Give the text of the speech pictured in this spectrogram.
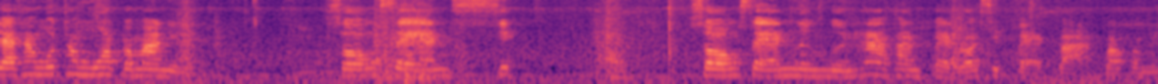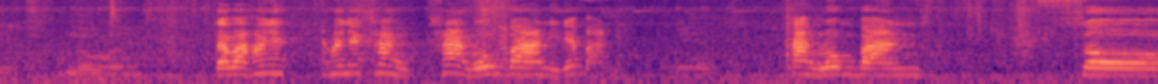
จ่ายทั้งหมดทั้งมวลประมาณนี้สองแสน สิบสองแสนหนึ่งหมื่นห้าพันแปดร้อยสิบแปดบาทบาก็มีโดยแต่ว่าเขายังเขายังข้างข้างโรงพยาบาลอีกได้บาทนี่ข้างโรงพยาบาลสอง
